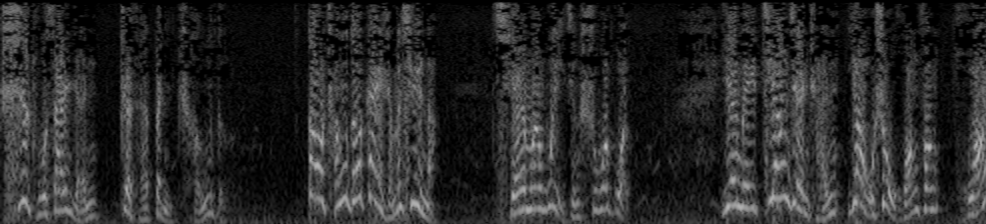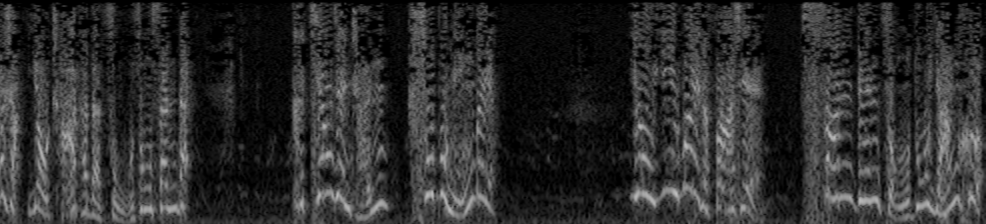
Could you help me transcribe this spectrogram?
师徒三人这才奔承德。到承德干什么去呢？前文我已经说过了，因为江建成要受皇封，皇上要查他的祖宗三代，可江建成说不明白呀，又意外的发现。三边总督杨鹤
